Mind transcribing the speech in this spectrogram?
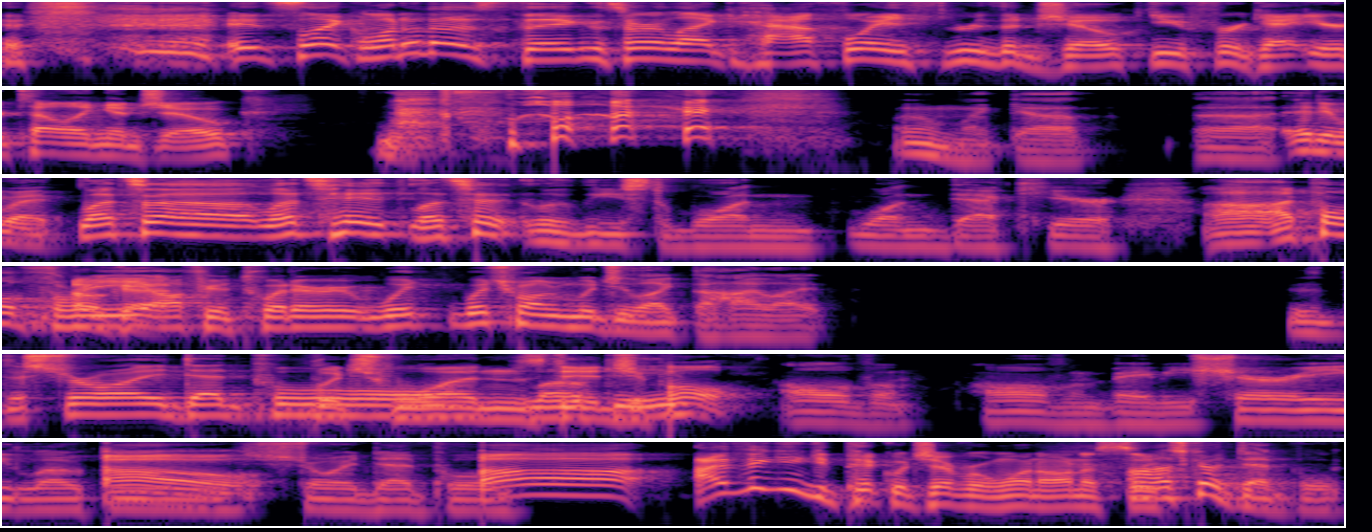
it's like one of those things where like halfway through the joke you forget you're telling a joke. Oh my god. Uh, anyway, let's uh let's hit let's hit at least one one deck here. Uh, I pulled three Okay. off your Twitter. Which, which one would you like to highlight? Destroy, Deadpool. Which ones did you pull? All of them. All of them, baby. Shuri, Loki, Oh. Destroy, Deadpool. Uh I think you could pick whichever one, honestly. oh, let's go Deadpool.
